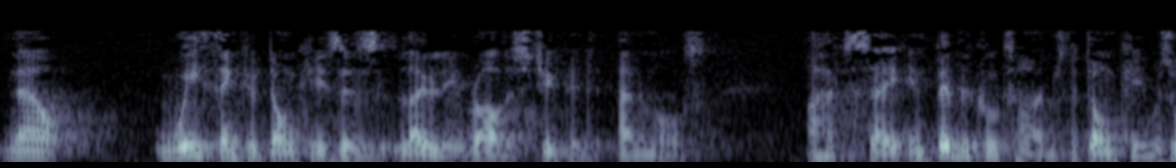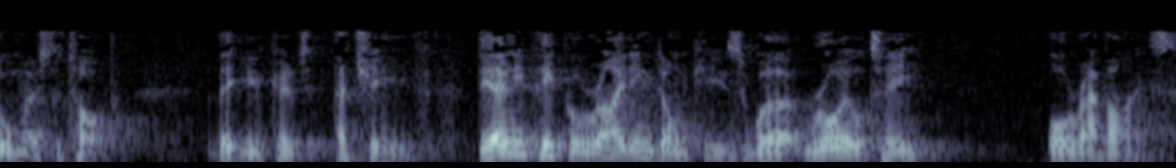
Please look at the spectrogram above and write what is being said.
Now, we think of donkeys as lowly, rather stupid animals. I have to say, in biblical times, the donkey was almost the top that you could achieve. The only people riding donkeys were royalty or rabbis,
